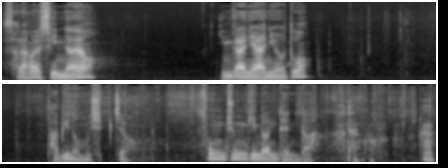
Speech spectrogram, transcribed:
사랑할 수 있나요? 인간이 아니어도 답이 너무 쉽죠. 송중기면 된다. 라고.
